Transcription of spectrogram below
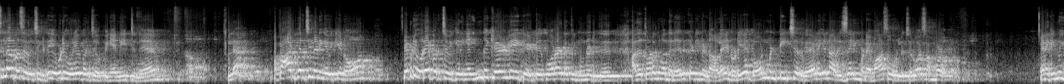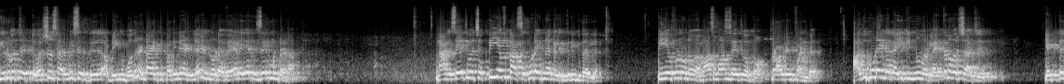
சிலபஸ் வச்சுக்கிட்டு எப்படி ஒரே பரிச்சை வைப்பீங்க நீட்டுன்னு இல்ல? அப்ப ஆறு நீங்க வைக்கணும். எப்படி ஒரே பரிச்சை வைக்கிறீங்க? இந்த கேள்வியை கேட்டு போராட்டத்தை முன்னெடுத்து அதை தொடர்ந்து வந்த நெருக்கடிகளால என்னுடைய கவர்மெண்ட் டீச்சர் வேலையை நான் ரிசைன் பண்ணேன். மாசம் ஒரு லட்ச ரூபாய் சம்பளம். எனக்கு இன்னும் இருபத்தெட்டு வருஷம் சர்வீஸ் இருக்கு அப்படிங்கும்போது ரெண்டாயிரத்தி பதினேழுல என்னோட வேலையை ரிசைன் பண்றேன் நாங்க சேர்த்து வச்ச பிஎஃப் காசு கூட எங்களுக்கு திரும்பி தரல. பிஎஃப் மாசம் மாசம் சேர்த்து வைப்போம் ப்ராவிடென்ட் ஃபண்ட் அது கூட எங்க கைக்கு இன்னும் வரல எத்தனை வருஷம் ஆச்சு. எட்டு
